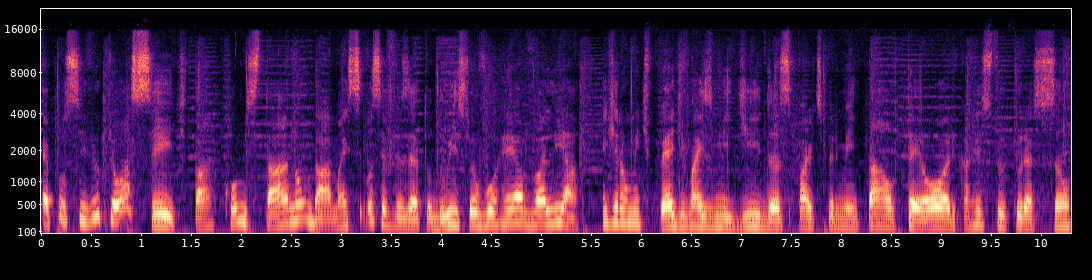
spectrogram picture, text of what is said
é possível que eu aceite, tá? Como está, não dá, mas se você fizer tudo isso, eu vou reavaliar. Aí geralmente pede mais medidas, parte experimental, teórica, reestruturação.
